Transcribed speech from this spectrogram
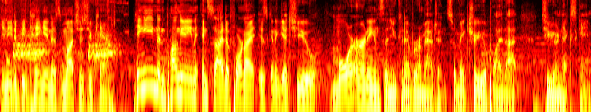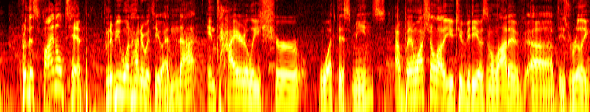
you need to be pinging as much as you can. Pinging and punging inside of Fortnite is going to get you more earnings than you can ever imagine. So make sure you apply that to your next game. For this final tip, I'm going to be 100 with you. I'm not entirely sure what this means. I've been watching a lot of YouTube videos and a lot of uh, these really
